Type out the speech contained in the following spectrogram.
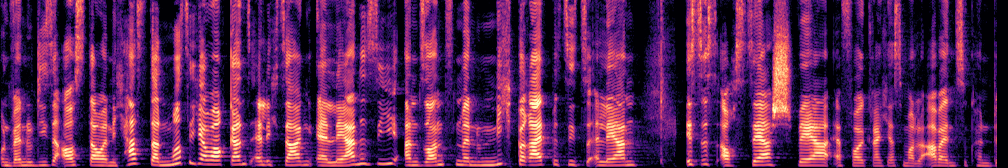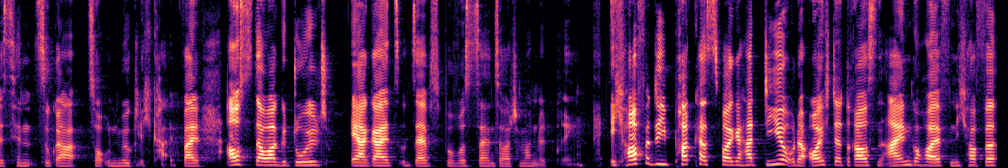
Und wenn du diese Ausdauer nicht hast, dann muss ich aber auch ganz ehrlich sagen, erlerne sie. Ansonsten, wenn du nicht bereit bist, sie zu erlernen, ist es auch sehr schwer, erfolgreich als Model arbeiten zu können, bis hin sogar zur Unmöglichkeit, weil Ausdauer, Geduld, Ehrgeiz und Selbstbewusstsein sollte man mitbringen. Ich hoffe, die Podcast-Folge hat dir oder euch da draußen allen geholfen. Ich hoffe,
